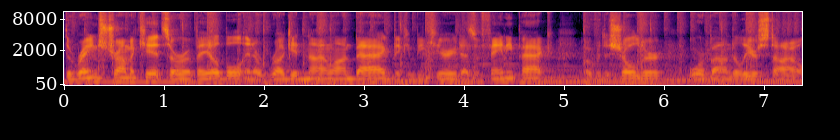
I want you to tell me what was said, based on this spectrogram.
The range trauma kits are available in a rugged nylon bag that can be carried as a fanny pack, over the shoulder, or bandolier style.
